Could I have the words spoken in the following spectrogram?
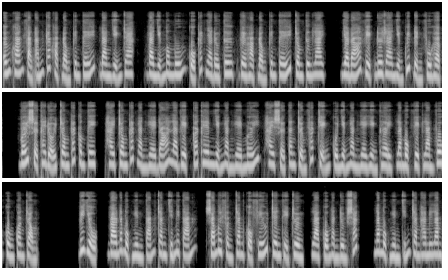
ấn khoán phản ánh các hoạt động kinh tế đang diễn ra và những mong muốn của các nhà đầu tư về hoạt động kinh tế trong tương lai. Do đó, việc đưa ra những quyết định phù hợp với sự thay đổi trong các công ty hay trong các ngành nghề đó là việc có thêm những ngành nghề mới hay sự tăng trưởng phát triển của những ngành nghề hiện thời là một việc làm vô cùng quan trọng. Ví dụ, vào năm 1898, 60% cổ phiếu trên thị trường là của ngành đường sắt, năm 1925,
